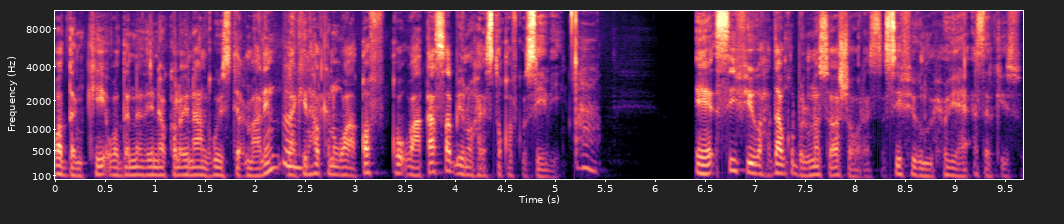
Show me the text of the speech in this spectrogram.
wadankii wadanadiino kale inaan lagu isticmaalin laakiin halkan waa qof waa qasab inuu haysto qofku c v. C v-gu haddaan ku bilno su'aasha horeysa c v-gu muxuu yahay asalkiisu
